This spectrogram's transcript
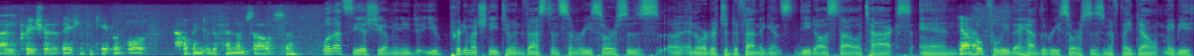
I'm pretty sure that they should be capable of helping to defend themselves. So. Well, that's the issue. I mean, you, you pretty much need to invest in some resources uh, in order to defend against DDoS style attacks, and yep. hopefully they have the resources. And if they don't, maybe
